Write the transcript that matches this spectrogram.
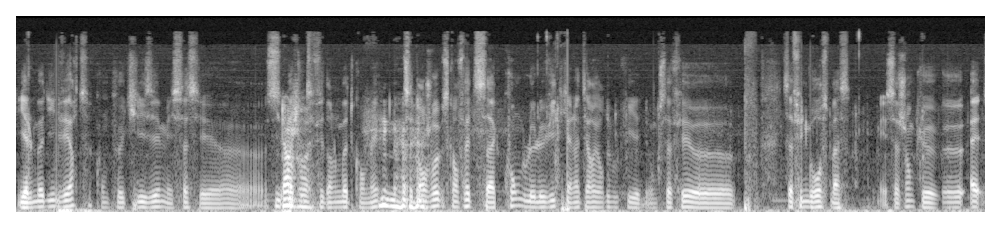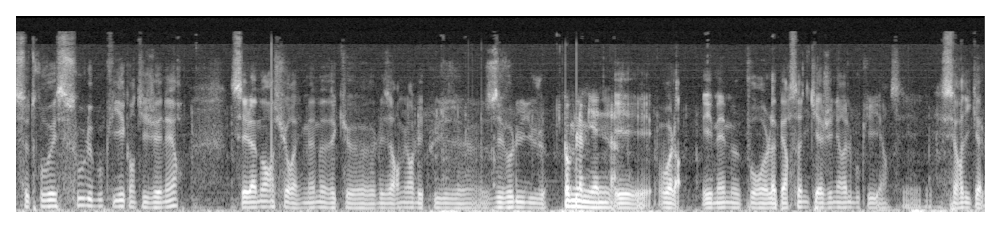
Il y a le mode invert qu'on peut utiliser, mais ça c'est euh, pas tout à fait dans le mode qu'on met. c'est dangereux parce qu'en fait ça comble le vide qui est à l'intérieur du bouclier, donc ça fait euh, pff, ça fait une grosse masse. Et sachant que eh, se trouver sous le bouclier quand il génère, c'est la mort assurée, même avec les armures les plus évoluées du jeu. Comme la mienne là. Et voilà, et même pour la personne qui a généré le bouclier, hein, c'est- c'est radical.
